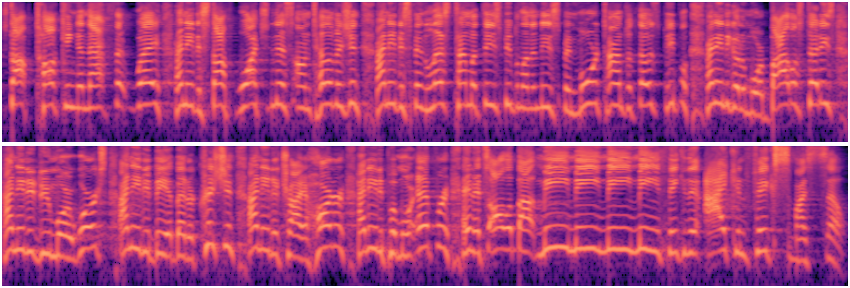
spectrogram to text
stop talking in that th- way. I need to stop watching this on television. I need to spend less time with these people and I need to spend more times with those people. I need to go to more Bible studies. I need to do more works. I need to be a better Christian. I need to try harder. I need to put more effort. And it's all about me, me, me, me, thinking that I can fix myself.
